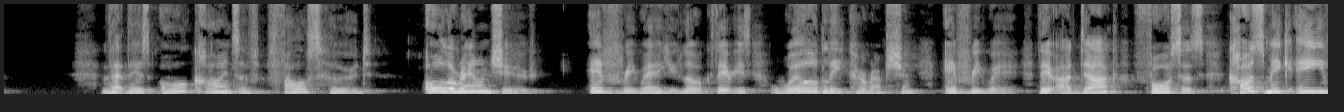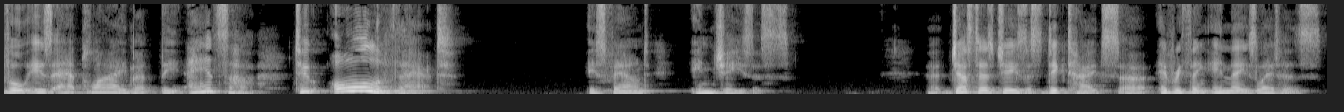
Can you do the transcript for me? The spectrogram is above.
that there's all kinds of falsehood all around you. Everywhere you look, there is worldly corruption everywhere. There are dark forces. Cosmic evil is at play. But the answer to all of that is found in Jesus. Uh, just as Jesus dictates uh, everything in these letters,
